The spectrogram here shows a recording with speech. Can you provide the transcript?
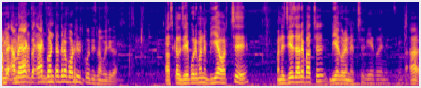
আমরা আমরা এক ঘণ্টা, এক ঘণ্টা। ধরে ফটো শ্যুট করতেছিলাম ওই জায়গা। আজকাল যে পরিমাণে বিয়ে হচ্ছে মানে যে যারে পাচ্ছে বিয়ে করে নিচ্ছে। বিয়ে করে নিচ্ছে। আর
